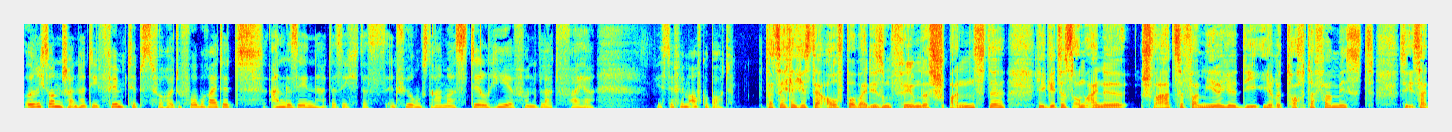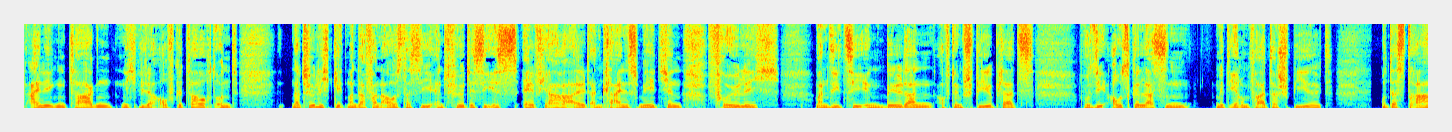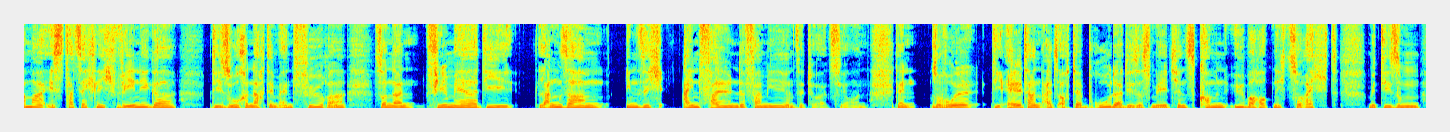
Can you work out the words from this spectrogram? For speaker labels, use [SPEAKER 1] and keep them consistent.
[SPEAKER 1] Ulrich Sonnenschein hat die Filmtipps für heute vorbereitet. Angesehen hat er sich das Entführungsdrama Still Here von Blood Fire. Wie ist der Film aufgebaut?
[SPEAKER 2] Tatsächlich ist der Aufbau bei diesem Film das Spannendste. Hier geht es um eine schwarze Familie, die ihre Tochter vermisst. Sie ist seit einigen Tagen nicht wieder aufgetaucht und natürlich geht man davon aus, dass sie entführt ist. Sie ist elf Jahre alt, ein kleines Mädchen, fröhlich. Man sieht sie in Bildern auf dem Spielplatz, wo sie ausgelassen mit ihrem Vater spielt. Und das Drama ist tatsächlich weniger die Suche nach dem Entführer, sondern vielmehr die langsam in sich einfallende Familiensituation. Denn sowohl die Eltern als auch der Bruder dieses Mädchens kommen überhaupt nicht zurecht mit diesem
